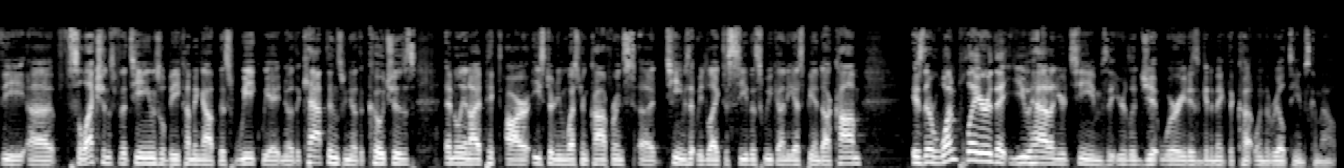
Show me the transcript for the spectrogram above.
The uh, selections for the teams will be coming out this week. We know the captains, we know the coaches. Emily and I picked our Eastern and Western Conference uh, teams that we'd like to see this week on ESPN.com. Is there one player that you had on your teams that you're legit worried isn't going to make the cut when the real teams come out?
